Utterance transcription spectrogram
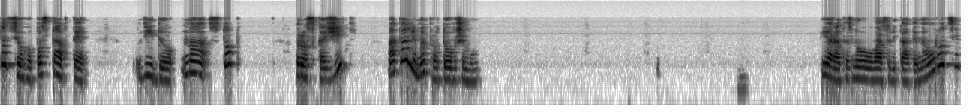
Для цього поставте відео на стоп, розкажіть, а далі ми продовжимо. Я рада знову вас вітати на уроці,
